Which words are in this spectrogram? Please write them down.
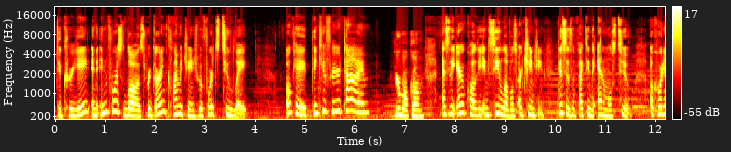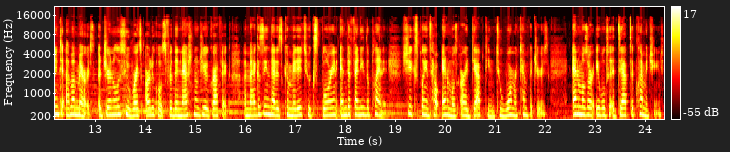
to create and enforce laws regarding climate change before it's too late. Okay, thank you for your time. You're welcome. As the air quality and sea levels are changing, this is affecting the animals too. According to Emma Marris, a journalist who writes articles for the National Geographic, a magazine that is committed to exploring and defending the planet, she explains how animals are adapting to warmer temperatures. Animals are able to adapt to climate change,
